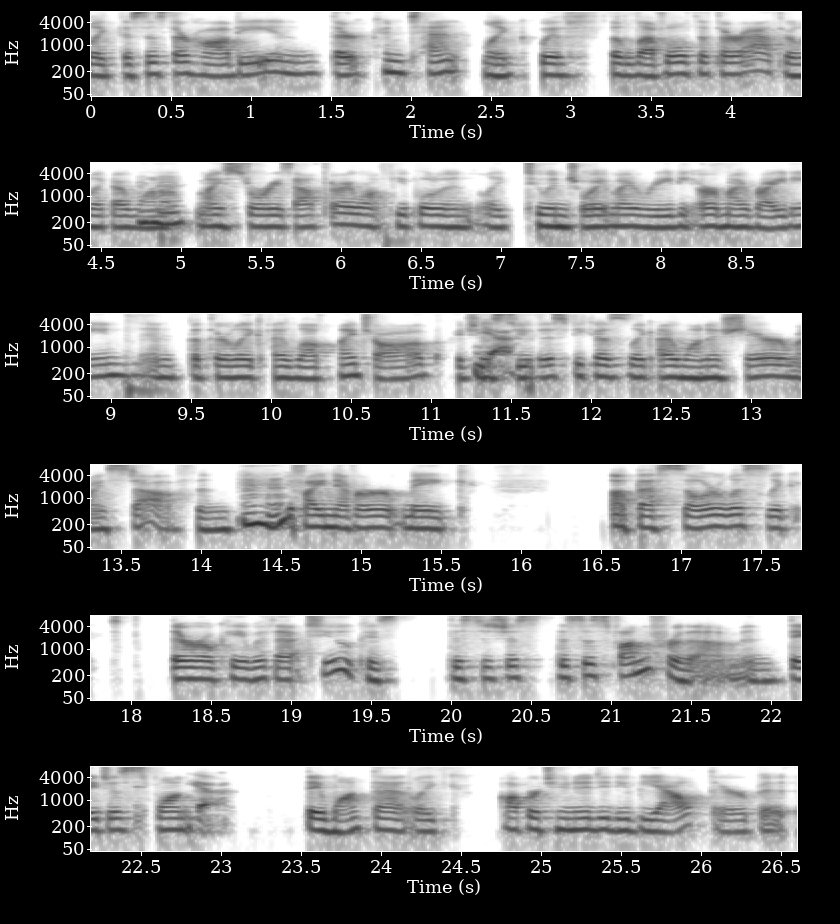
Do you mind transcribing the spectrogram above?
like this is their hobby and they're content like with the level that they're at they're like i want Mhm. my stories out there i want people to like to enjoy my reading or my writing and but they're like i love my job i just Yeah. do this because like i want to share my stuff and Mhm. if i never make a bestseller list like they're okay with that too because this is just this is fun for them and they just want Yeah. they want that like opportunity to be out there but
